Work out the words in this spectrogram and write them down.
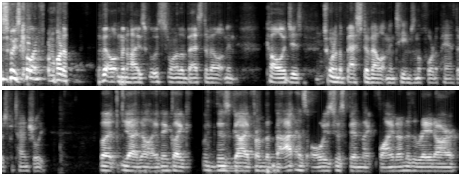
so he's going from one of development high school. It's one of the best development colleges. to one of the best development teams in the Florida Panthers potentially. But yeah, no, I think like this guy from the bat has always just been like flying under the radar,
